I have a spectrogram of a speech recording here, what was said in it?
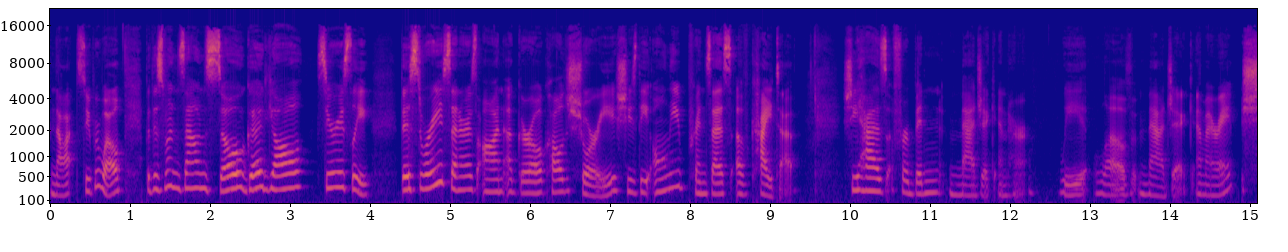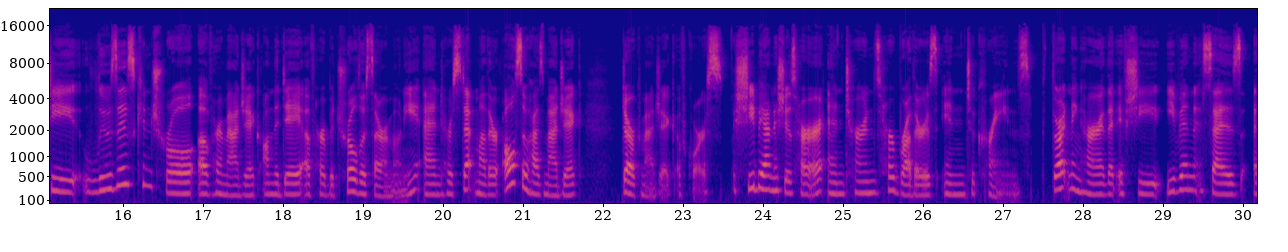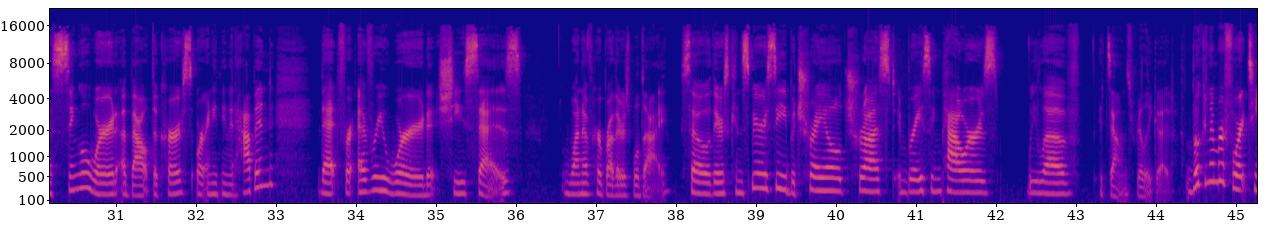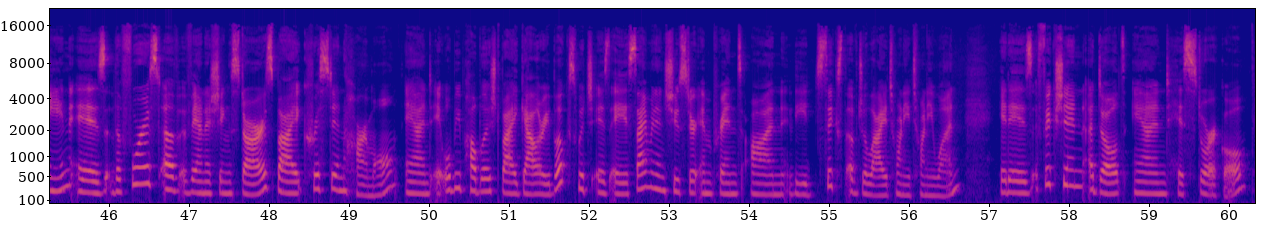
not super well. But this one sounds so good, y'all. Seriously. This story centers on a girl called Shiori. She's the only princess of Kiata. She has forbidden magic in her. We love magic, am I right? She loses control of her magic on the day of her betrothal ceremony, and her stepmother also has magic, dark magic, of course. She banishes her and turns her brothers into cranes, threatening her that if she even says a single word about the curse or anything that happened, that for every word she says, one of her brothers will die. So there's conspiracy, betrayal, trust, embracing powers, we love. It sounds really good. Book number 14 is The Forest of Vanishing Stars by Kristen Harmel, and it will be published by Gallery Books, which is a Simon & Schuster imprint on the 6th of July 2021. It is fiction, adult, and historical.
